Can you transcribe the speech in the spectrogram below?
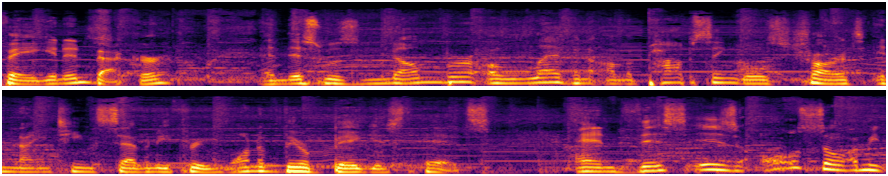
Fagen and Becker, and this was number 11 on the pop singles charts in 1973, one of their biggest hits. And this is also, I mean,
